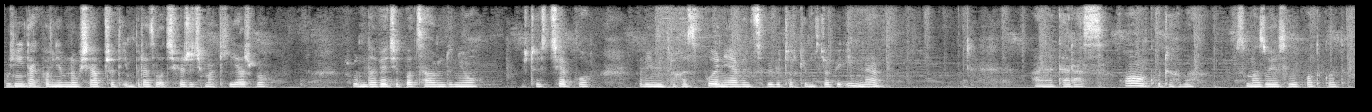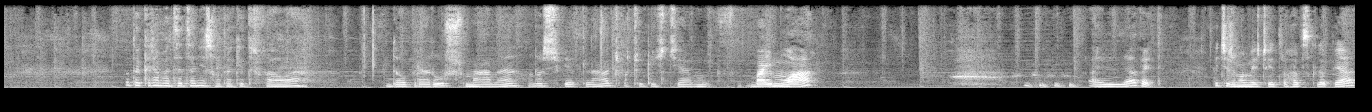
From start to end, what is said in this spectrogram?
Później tak pewnie będę musiała przed imprezą odświeżyć makijaż, bo będę, wiecie, po całym dniu jeszcze jest ciepło. Pewnie mi trochę spłynie, więc sobie wieczorkiem zrobię inne. Ale teraz... O, kurczę, chyba zmazuję sobie podkład. No te kremy CC nie są takie trwałe. Dobra, róż mamy. Rozświetlacz, oczywiście by moi. I love it. Wiecie, że mam jeszcze je trochę w sklepie.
